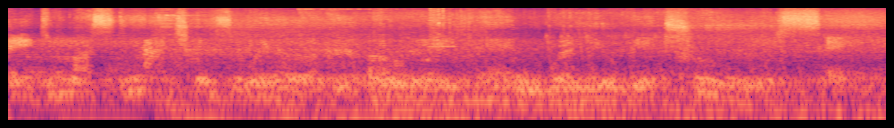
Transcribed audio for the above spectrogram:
Hate must match his will. Only then will you be truly safe.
